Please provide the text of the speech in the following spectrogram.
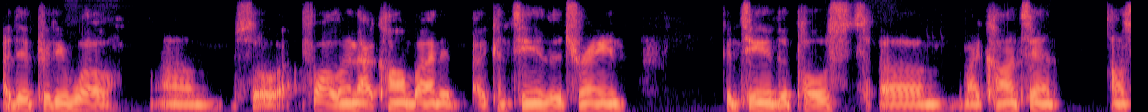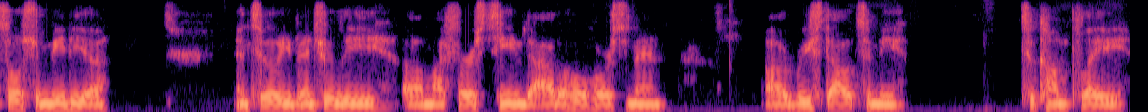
I did pretty well. Um, so following that combine, I continued to train, continued to post um, my content on social media until eventually uh, my first team, the Idaho Horsemen, uh, reached out to me to come play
